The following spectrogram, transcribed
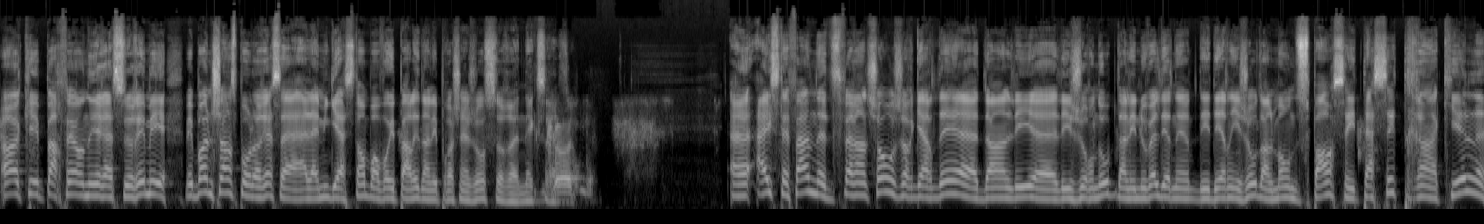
OK, parfait, on est rassuré. Mais, mais bonne chance pour le reste à, l'ami Gaston. on va y parler dans les prochains jours sur euh, Next Radio. Euh, hey Stéphane, différentes choses. Je regardais euh, dans les, euh, les, journaux, dans les nouvelles des derniers jours dans le monde du sport. C'est assez tranquille.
